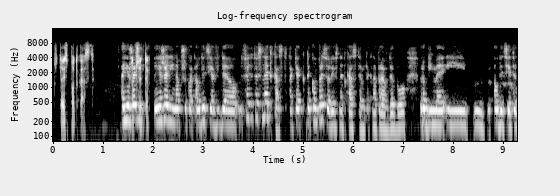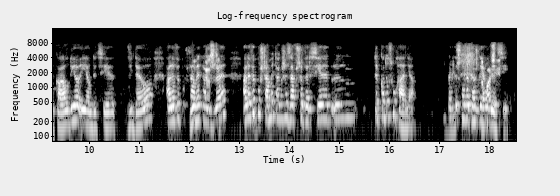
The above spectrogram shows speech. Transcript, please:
Czy to jest podcast? A jeżeli, znaczy, tak... jeżeli na przykład audycja wideo, wtedy to jest netcast, tak jak dekompresor jest netcastem tak naprawdę, bo robimy i mm, audycję tylko audio i audycję wideo, ale wypuszczamy no, także, ale wypuszczamy także zawsze wersję tylko do słuchania. Mhm. Praktycznie do każdej no audycji. Właśnie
